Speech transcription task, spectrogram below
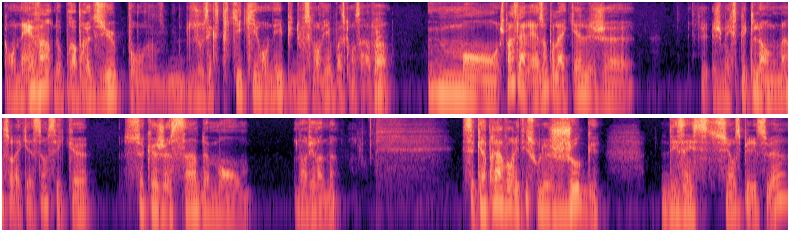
Qu'on invente nos propres dieux pour nous expliquer qui on est, puis d'où est-ce qu'on vient, puis où est-ce qu'on s'en va. Ouais. Mon, je pense que la raison pour laquelle je, je m'explique longuement sur la question, c'est que ce que je sens de mon environnement, c'est qu'après avoir été sous le joug des institutions spirituelles,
